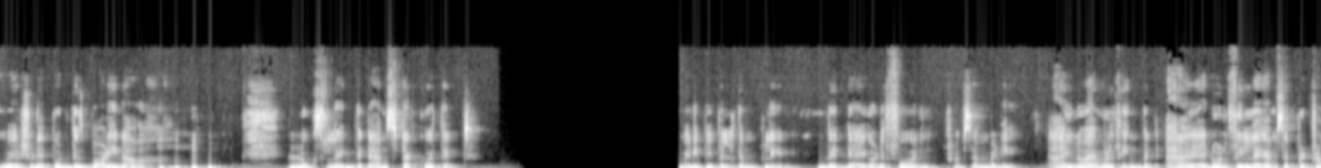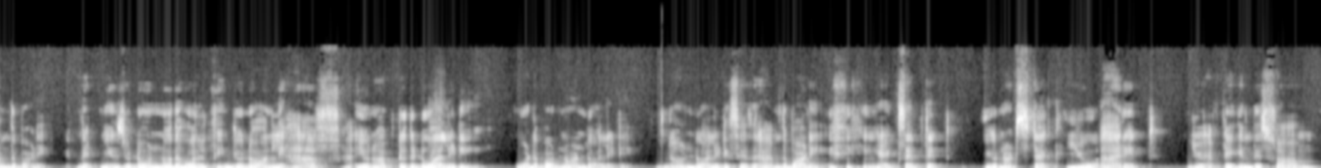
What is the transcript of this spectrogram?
Where should I put this body now? looks like that I'm stuck with it. Many people complain that day I got a phone from somebody. I know everything, but I, I don't feel like I'm separate from the body. That means you don't know the whole thing. You know only half. You know up to the duality. What about non duality? Non duality says, I am the body. Accept it. You're not stuck. You are it. You have taken this form,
